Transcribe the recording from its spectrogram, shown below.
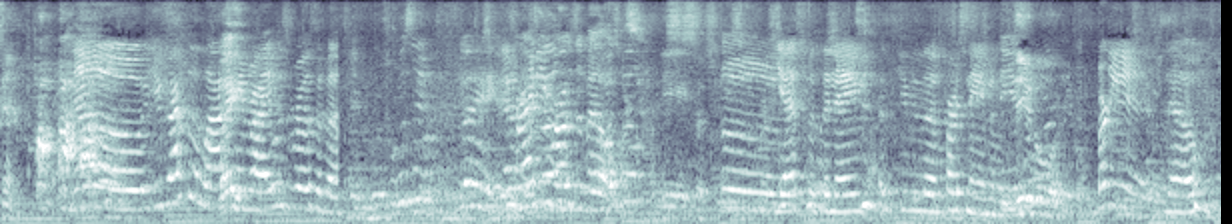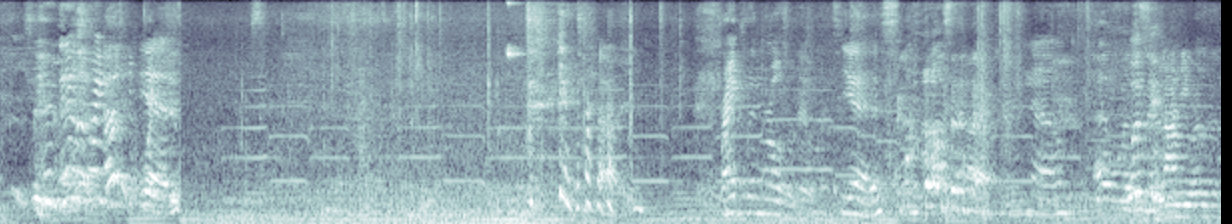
No. You got the last Wait. name right. It was Roosevelt. Who was it? Go ahead. Franklin Roosevelt. Yes, with the name. Let's give you the first name. Theodore. Bernie. No. Then it was Franklin. Yes. Franklin Roosevelt. Yes. No. Was it Ronnie Roosevelt?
